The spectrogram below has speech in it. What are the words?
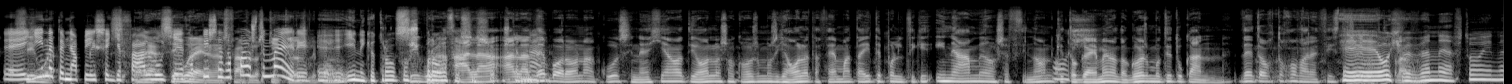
ε, Σίγουρα. γίνεται μια πλήση εγκεφάλου Ωραία, και σίγουρα θα είναι πει ένας θα πάω στη φαύλος μέρη. κύκλος, λοιπόν. Ε, είναι και ο τρόπος Σίγουρα, πρόθεση. αλλά, αλλά ναι. δεν μπορώ να ακούω συνέχεια ότι όλος ο κόσμος για όλα τα θέματα, είτε πολιτική, είναι άμερος ευθυνών και Όχι. τον καημένο τον κόσμο τι του κάνουν. Δεν το, το έχω βαρεθεί στη ζωή μου Ε, αυτό το όχι πράγμα. βέβαια, ναι, αυτό είναι.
